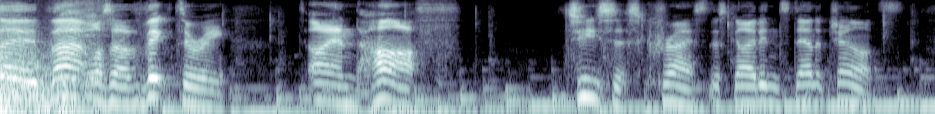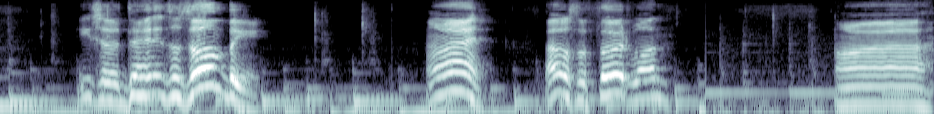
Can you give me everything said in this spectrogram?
Say, that was a victory. And half. Jesus Christ, this guy didn't stand a chance. He's so dead, it's a zombie! Alright, that was the third one. Uh...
